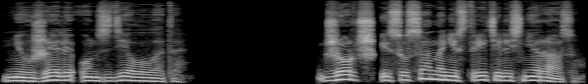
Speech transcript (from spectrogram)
неужели он сделал это? Джордж и Сусанна не встретились ни разу.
